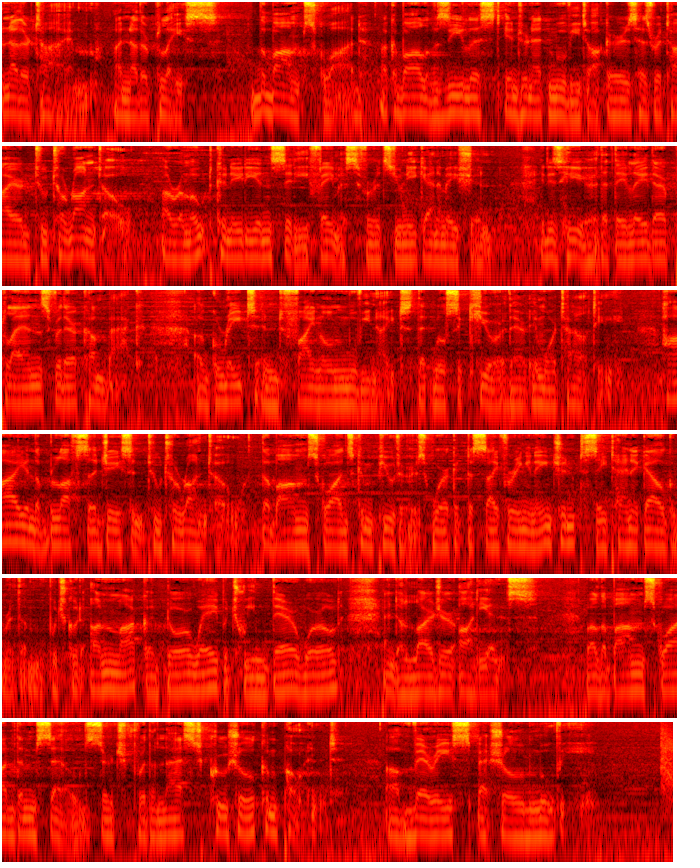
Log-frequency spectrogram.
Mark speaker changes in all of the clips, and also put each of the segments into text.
Speaker 1: Another time, another place. The Bomb Squad, a cabal of Z list internet movie talkers, has retired to Toronto, a remote Canadian city famous for its unique animation. It is here that they lay their plans for their comeback, a great and final movie night that will secure their immortality. High in the bluffs adjacent to Toronto, the Bomb Squad's computers work at deciphering an ancient satanic algorithm which could unlock a doorway between their world and a larger audience, while the Bomb Squad themselves search for the last crucial component a very special movie.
